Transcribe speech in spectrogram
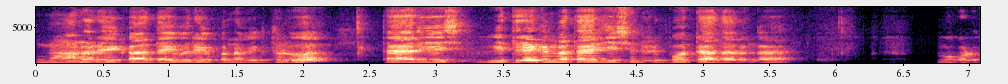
జ్ఞానరేఖ దైవరేఖ ఉన్న వ్యక్తులు తయారు చేసి వ్యతిరేకంగా తయారు చేసిన రిపోర్ట్ ఆధారంగా ఒకడు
